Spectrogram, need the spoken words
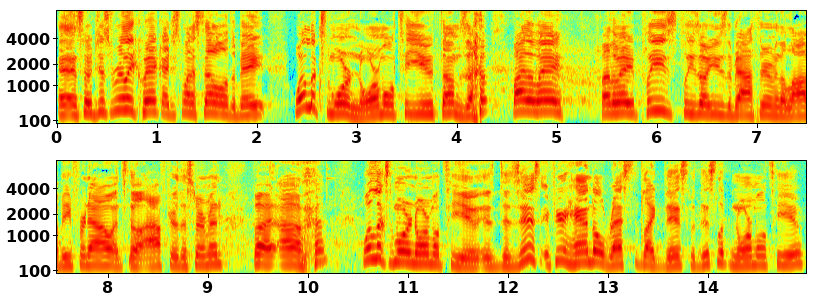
And so, just really quick, I just want to settle a debate. What looks more normal to you? Thumbs up. By the way, by the way, please, please don't use the bathroom in the lobby for now until after the sermon. But um, what looks more normal to you is does this, if your handle rested like this, would this look normal to you?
